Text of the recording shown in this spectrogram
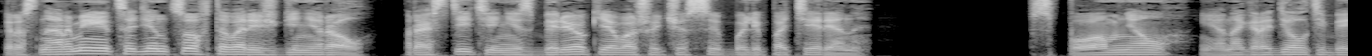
«Красноармеец Одинцов, товарищ генерал. Простите, не сберег я ваши часы, были потеряны». «Вспомнил. Я наградил тебя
